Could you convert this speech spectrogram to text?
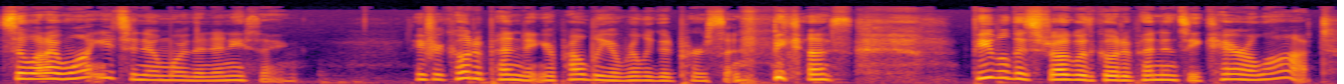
So, what I want you to know more than anything if you're codependent, you're probably a really good person because people that struggle with codependency care a lot.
